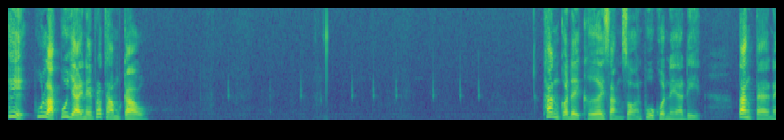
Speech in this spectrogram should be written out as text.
ที่ผู้หลักผู้ใหญ่ในพระธรรมเก่า ท่านก็ได้เคยสั่งสอนผู้คนในอดีต ตั้งแต่ใน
